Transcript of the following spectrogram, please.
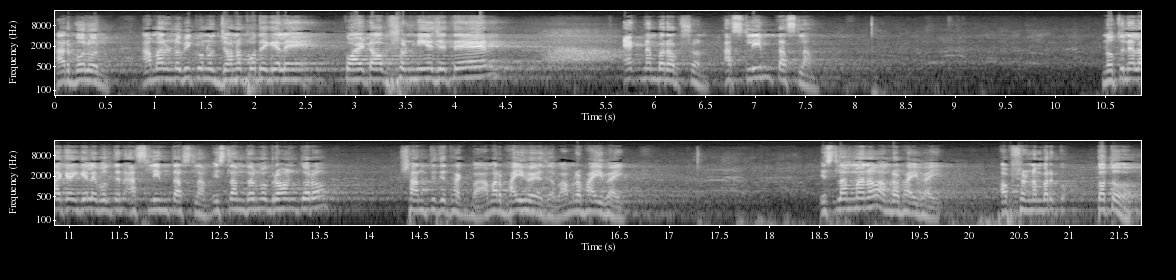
আর বলুন, আমার নবী কোনো জনপদে গেলে কয়টা অপশন নিয়ে যেতেন? এক নম্বর অপশন, আসলিম তাসলাম। নতুন এলাকায় গেলে বলতেন, আসলিম তাসলাম। ইসলাম ধর্ম গ্রহণ করো, শান্তিতে থাকবা। আমার ভাই হয়ে যাব আমরা ভাই ভাই। ইসলাম মানো, আমরা ভাই ভাই। অপশন নাম্বার কত?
